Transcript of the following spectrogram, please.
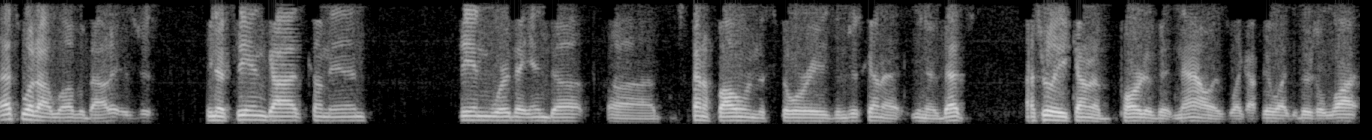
that's what I love about it is just you know seeing guys come in, seeing where they end up, uh, kind of following the stories and just kind of you know that's that's really kind of part of it now is like I feel like there's a lot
